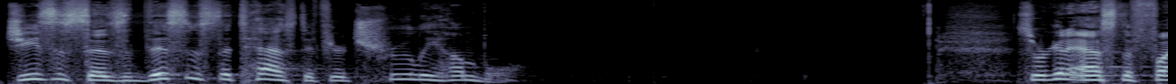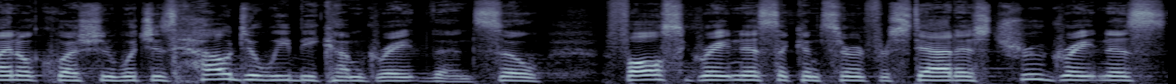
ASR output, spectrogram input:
Jesus says this is the test if you're truly humble. So, we're going to ask the final question, which is how do we become great then? So, false greatness, a concern for status, true greatness,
